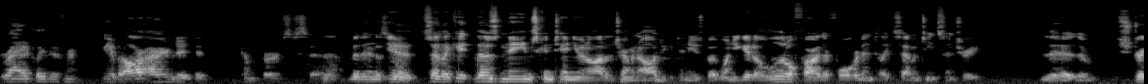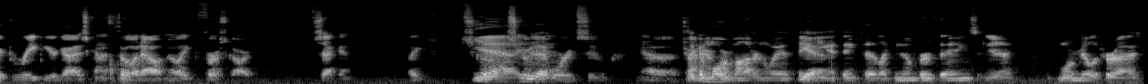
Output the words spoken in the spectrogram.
radically different. yeah, but our Iron Gate did come first. So But then That's you know, so like it, those names continue and a lot of the terminology continues. But when you get a little farther forward into like 17th century, the the strict rapier guys kind of throw it out and they're like first guard, second, like screw, Yeah, screw yeah. that word soup. Uh, it's like a more modern way of thinking, I think, to like number things. Yeah, more militarized.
